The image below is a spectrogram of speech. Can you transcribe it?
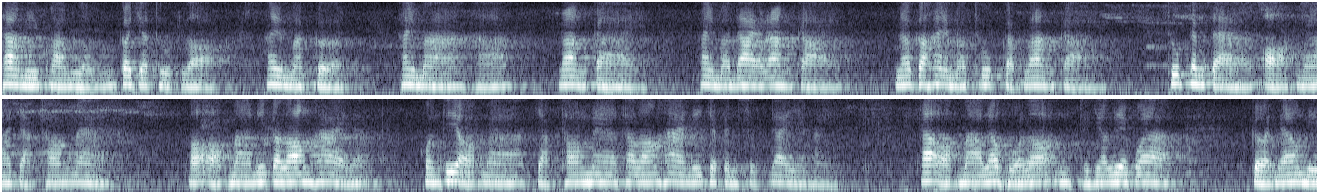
ถ้ามีความหลงก็จะถูกหลอกให้มาเกิด ให้มาหาร่างกาย ให้มาได้ร่างกาย แล้วก็ให้มาทุกข์กับร่างกาย ทุกข์ตั้งแต่ออกมาจากท้องแม่ พอออกมานี่ก็ร้องไห้แล้ว คนที่ออกมาจากท้องแม่ถ้าร้องไห้นี่จะเป็นสุขได้ยังไง ถ้าออกมาแล้วหัวเราะถึงจะเรียกว่าเกิดแล้วมี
